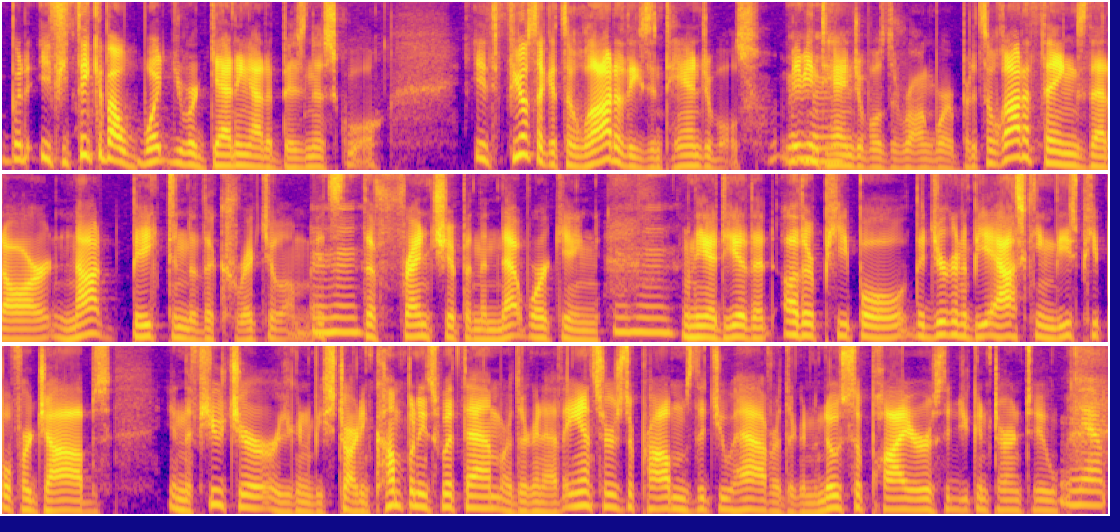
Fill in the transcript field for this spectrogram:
But if you think about what you were getting out of business school, it feels like it's a lot of these intangibles. Maybe mm-hmm. intangible is the wrong word, but it's a lot of things that are not baked into the curriculum. Mm-hmm. It's the friendship and the networking mm-hmm. and the idea that other people, that you're going to be asking these people for jobs in the future, or you're going to be starting companies with them, or they're going to have answers to problems that you have, or they're going to know suppliers that you can turn to. Yep.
